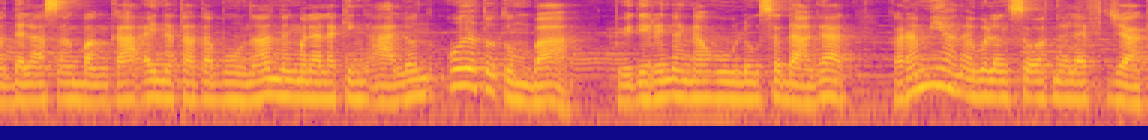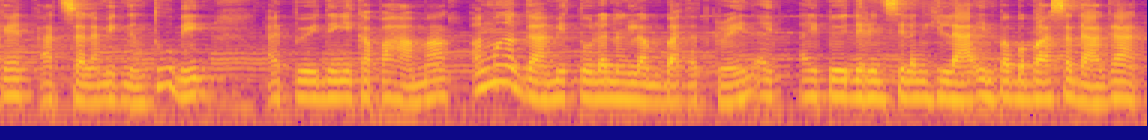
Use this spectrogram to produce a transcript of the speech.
Madalas ang bangka ay natatabunan ng malalaking alon o natutumba. Pwede rin ang nahulog sa dagat. Karamihan ay walang suot na life jacket at sa lamig ng tubig ay pwedeng ikapahamak. Ang mga gamit tulad ng lambat at crane ay, ay pwede rin silang hilain pababa sa dagat.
